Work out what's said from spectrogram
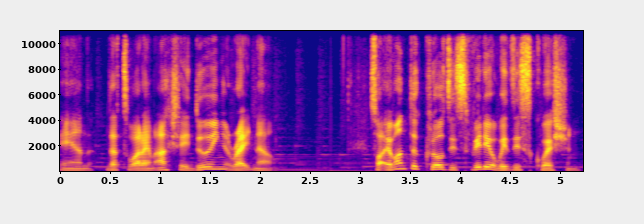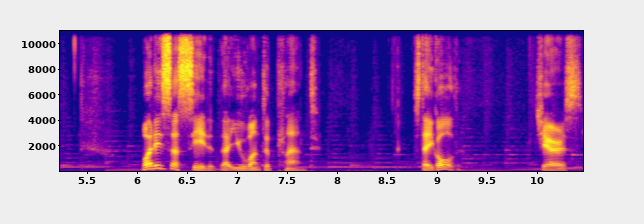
and that's what I'm actually doing right now. So I want to close this video with this question. What is a seed that you want to plant? Stay gold. Cheers!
